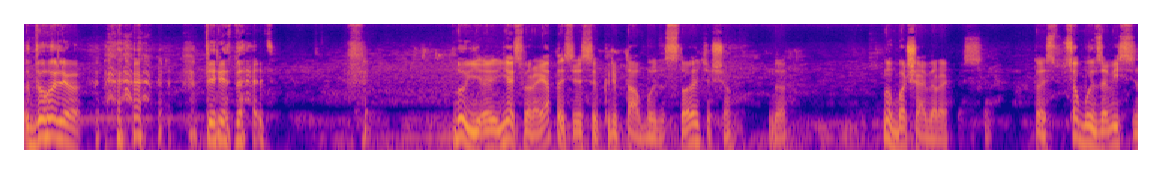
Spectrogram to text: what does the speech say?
долю передать? Ну, есть вероятность, если крипта будет стоить еще, да. Ну, большая вероятность. То есть все будет зависеть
